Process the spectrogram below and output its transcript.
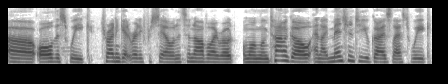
uh, all this week, trying to get ready for sale, and it's a novel I wrote a long, long time ago. And I mentioned to you guys last week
